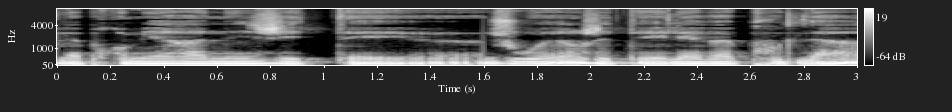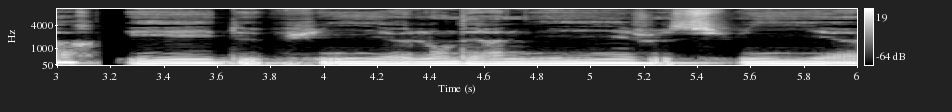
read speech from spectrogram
La première année, j'étais euh, joueur, j'étais élève à Poudlard, et depuis euh, l'an dernier, je suis euh,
